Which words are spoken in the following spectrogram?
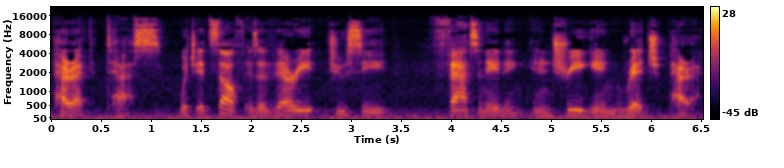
Perek Tes, which itself is a very juicy, fascinating, intriguing, rich Perek.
